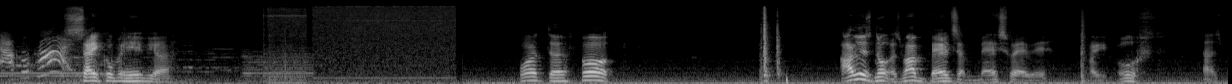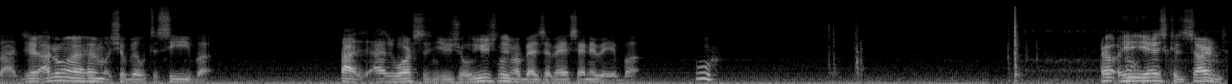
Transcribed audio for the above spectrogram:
apple pie. Psycho behavior. What the fuck? I just noticed my bed's a mess me. Like, oof, that's bad. Yeah, I don't know how much you'll be able to see, but that's, that's worse than usual. Usually my bed's a mess anyway, but. Whew. Oh, he is concerned.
